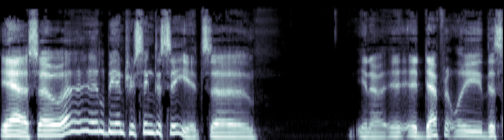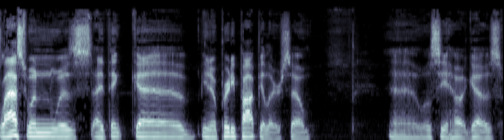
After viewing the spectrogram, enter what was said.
Yeah, so uh, it'll be interesting to see. It's uh you know, it, it definitely this last one was I think uh you know pretty popular, so uh we'll see how it goes.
